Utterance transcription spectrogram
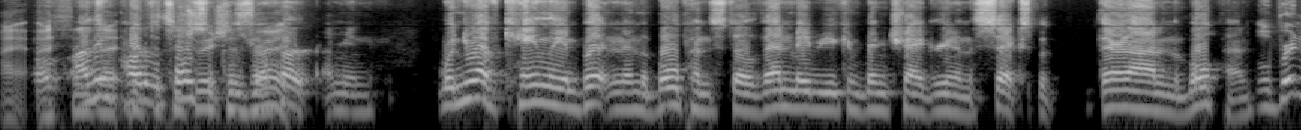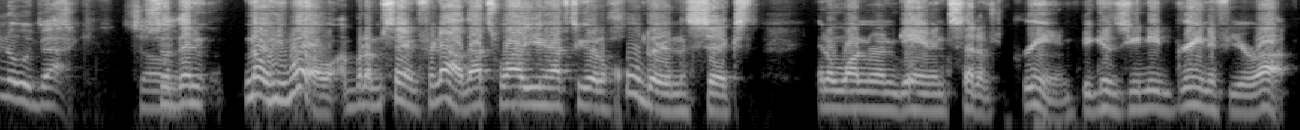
I, I think, I think that part of the it's also situation's because they're right- hurt. I mean, when you have Kahnle and Britton in the bullpen still, then maybe you can bring Chad Green in the sixth, but they're not in the bullpen. Well, Britton will be back. So, So then, no, he will. But I'm saying for now, that's why you have to go to Holder in the sixth in a one-run game instead of Green because you need Green if you're up.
